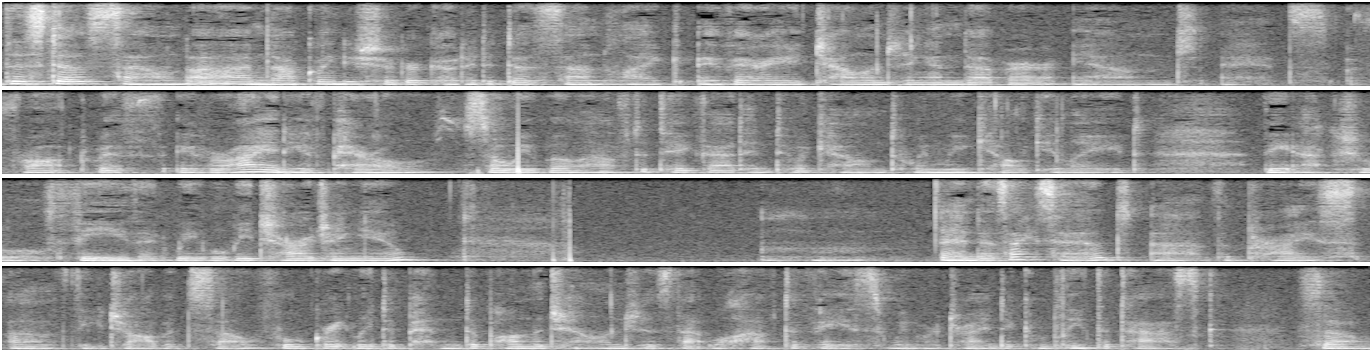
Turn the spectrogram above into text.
this does sound, I- I'm not going to sugarcoat it, it does sound like a very challenging endeavor and it's fraught with a variety of perils, so we will have to take that into account when we calculate the actual fee that we will be charging you. As I said, uh, the price of the job itself will greatly depend upon the challenges that we'll have to face when we're trying to complete the task. So,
